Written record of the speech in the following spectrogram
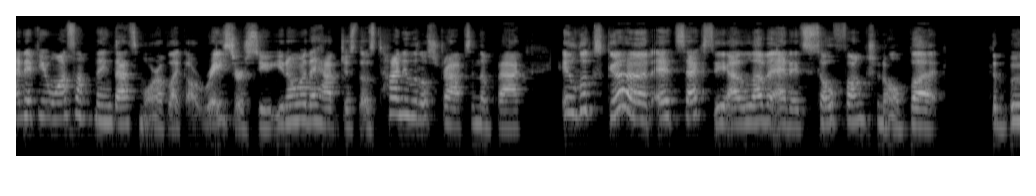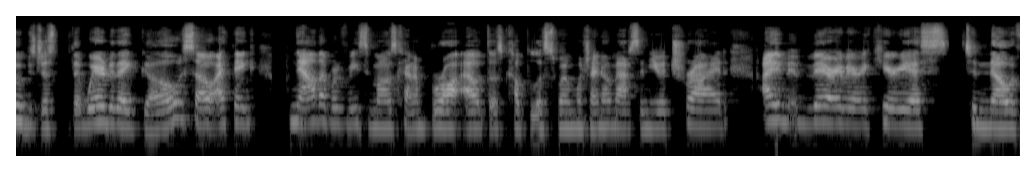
and if you want something that's more of like a racer suit, you know, where they have just those tiny little straps in the back, it looks good. It's sexy. I love it. And it's so functional, but the boobs just, the- where do they go? So I think now that Bravissimo has kind of brought out those couple of swim, which I know Madison, you had tried, I'm very, very curious to know if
